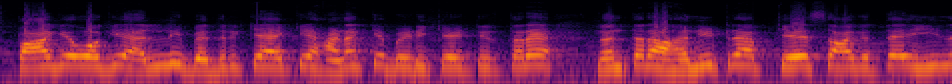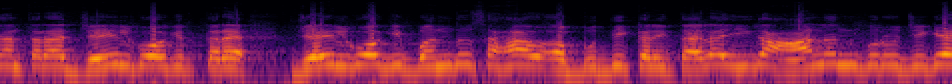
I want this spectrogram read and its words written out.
ಸ್ಪಾಗೆ ಹೋಗಿ ಅಲ್ಲಿ ಬೆದರಿಕೆ ಹಾಕಿ ಹಣಕ್ಕೆ ಬೇಡಿಕೆ ಇಟ್ಟಿರ್ತಾರೆ. ನಂತರ ಹನಿ ಟ್ರ್ಯಾಪ್ ಕೇಸ್ ಆಗುತ್ತೆ. ಈ ನಂತರ ಜೈಲ್ಗೆ ಹೋಗಿರ್ತಾರೆ. ಜೈಲ್ಗೆ ಹೋಗಿ ಬಂದು ಸಹ ಬುದ್ಧಿ ಕಲಿತಾ ಇಲ್ಲ. ಈಗ ಆನಂದ್ ಗುರುಜಿಗೆ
